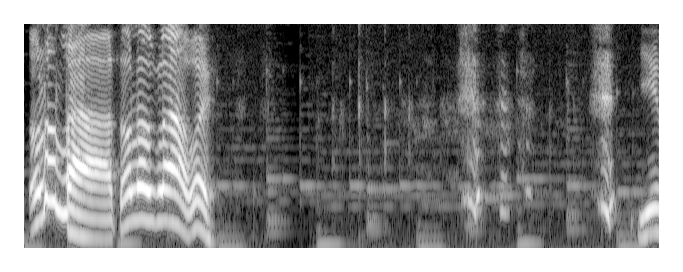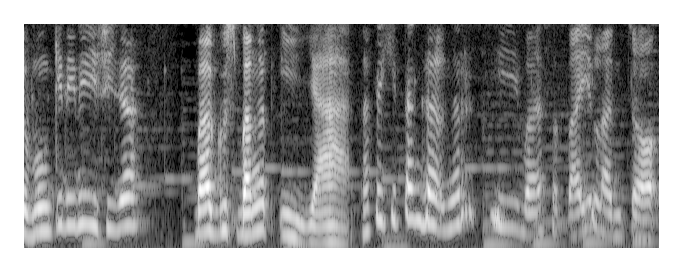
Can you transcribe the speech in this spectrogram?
Tolonglah tolonglah woi. Iya yeah, mungkin ini isinya bagus banget. Iya tapi kita nggak ngerti bahasa Thailand cok.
